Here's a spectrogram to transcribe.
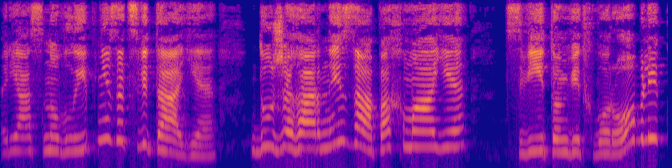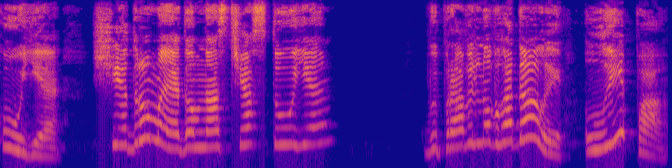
Рясно в липні зацвітає, дуже гарний запах має, цвітом від хвороб лікує, щедро медом нас частує. Ви правильно вгадали, липа.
